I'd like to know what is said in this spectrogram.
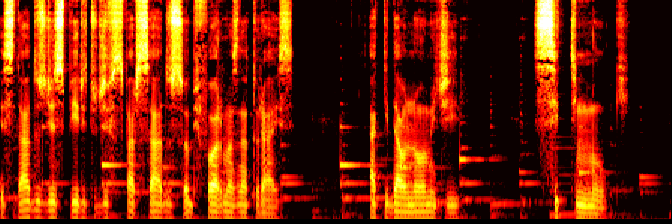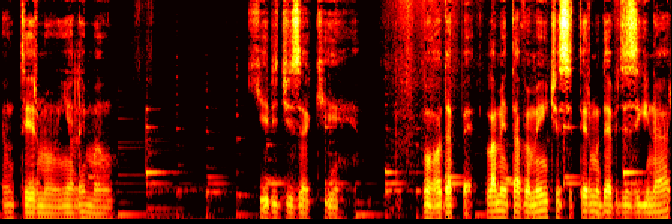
estados de espírito disfarçados sob formas naturais, a que dá o nome de Sittenmug é um termo em alemão que ele diz aqui no rodapé. Lamentavelmente, esse termo deve designar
